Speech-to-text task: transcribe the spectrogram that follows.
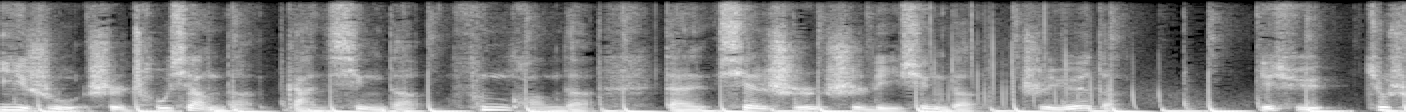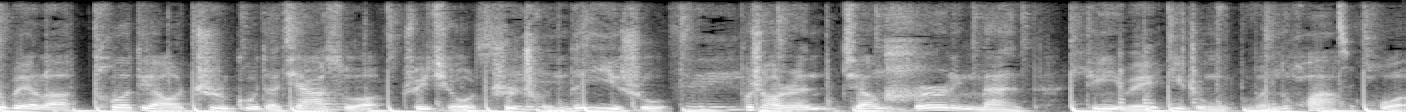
艺术是抽象的、感性的、疯狂的，但现实是理性的、制约的。也许就是为了脱掉桎梏的枷锁，追求至纯的艺术。不少人将 Burning Man 定义为一种文化或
